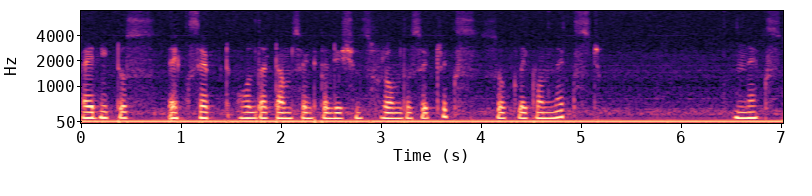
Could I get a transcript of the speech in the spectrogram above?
I need to accept all the terms and conditions from the Citrix. So click on next. Next.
